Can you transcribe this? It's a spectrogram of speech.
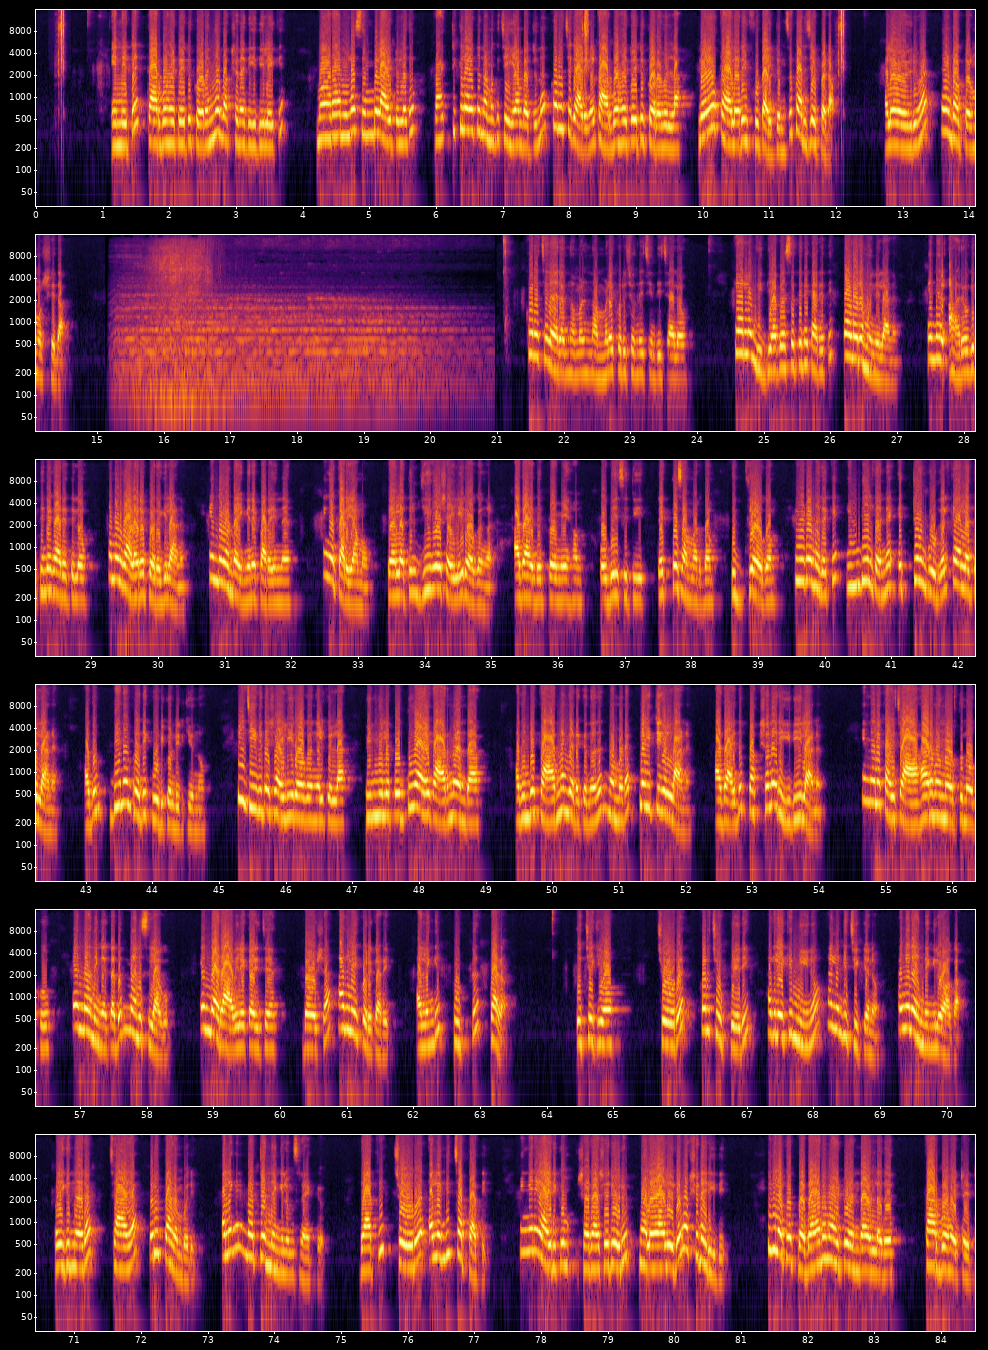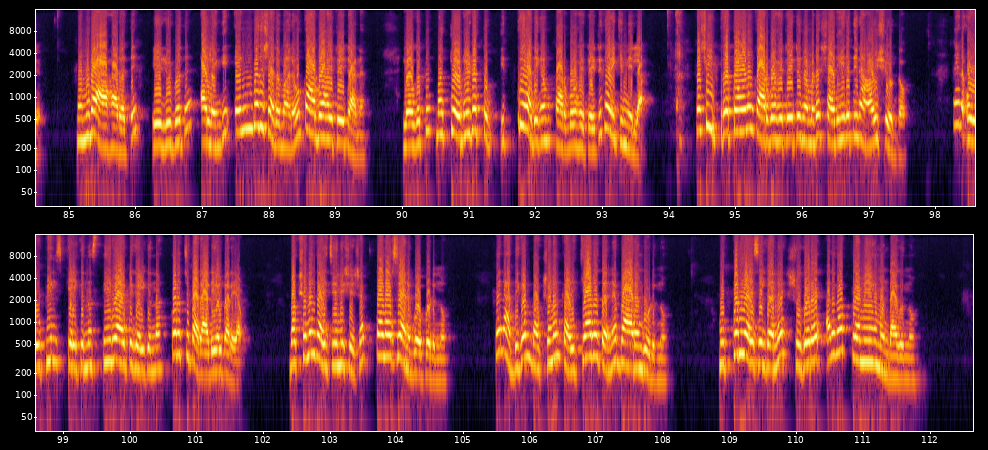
എന്നിട്ട് കാർബോഹൈഡ്രേറ്റ് കുറഞ്ഞ ഭക്ഷണ രീതിയിലേക്ക് മാറാനുള്ള സിമ്പിൾ ആയിട്ടുള്ളതും പ്രാക്ടിക്കൽ ആയിട്ട് നമുക്ക് ചെയ്യാൻ പറ്റുന്ന കുറച്ച് കാര്യങ്ങൾ. കാർബോഹൈഡ്രേറ്റ് കുറവുള്ള ലോ കാലറി ഫുഡ് ഐറ്റംസ് പരിചയപ്പെടാം. ഹലോ എവരിവൺ ഞാൻ ഡോക്ടർ മുർഷിദ. കുറച്ചു നേരം നമ്മൾ നമ്മളെ കുറിച്ചൊന്ന് ചിന്തിച്ചാലോ? കേരളം വിദ്യാഭ്യാസത്തിന്റെ കാര്യത്തിൽ വളരെ മുന്നിലാണ്. എന്നാൽ ആരോഗ്യത്തിന്റെ കാര്യത്തിലോ നമ്മൾ വളരെ പിറകിലാണ്. എന്തുകൊണ്ടാണ് ഇങ്ങനെ പറയുന്നത് നിങ്ങൾക്കറിയാമോ? കേരളത്തിൽ ജീവിതശൈലി രോഗങ്ങൾ അതായത് പ്രമേഹം ഒബേസിറ്റി രക്തസമ്മർദ്ദം ഹൃദ്രോഗം ഇവയുടെ നിരക്ക് ഇന്ത്യയിൽ തന്നെ ഏറ്റവും കൂടുതൽ കേരളത്തിലാണ്. അതും ദിനം പ്രതി കൂടിക്കൊണ്ടിരിക്കുന്നു. ഈ ജീവിതശൈലി രോഗങ്ങൾക്കുള്ള പിന്നിലെ പൊതുവായ കാരണം എന്താ? അതിന്റെ കാരണം കിടക്കുന്നത് നമ്മുടെ പ്ലേറ്റുകളിലാണ് അതായത് ഭക്ഷണ രീതിയിലാണ്. ഇന്നലെ കഴിച്ച ആഹാരം ഒന്ന് ഓർത്തു നോക്കൂ എന്നാ നിങ്ങൾക്കത് മനസ്സിലാകും. എന്താ രാവിലെ കഴിച്ച? ദോശ അതിലേക്കൊരു കറി. അല്ലെങ്കിൽ പുട്ട് പഴം. ഉച്ചയ്ക്കോ? ചോറ് കുറച്ച് ഉപ്പേരി അതിലേക്ക് മീനോ അല്ലെങ്കിൽ ചിക്കനോ. അങ്ങനെ എന്തെങ്കിലും ആകാം. വൈകുന്നേരം ചായ ഒരു പഴംപൊരി. അല്ലെങ്കിൽ മറ്റെന്തെങ്കിലും സ്നാക്ക് രാത്രി ചോറ് അല്ലെങ്കിൽ ചപ്പാത്തി. ഇങ്ങനെയായിരിക്കും ശരാശരി ഒരു മലയാളിയുടെ ഭക്ഷണ രീതി. ഇതിലൊക്കെ പ്രധാനമായിട്ടും എന്താ ഉള്ളത്? കാർബോഹൈഡ്രേറ്റ് നമ്മുടെ ആഹാരത്തിൽ എഴുപത് അല്ലെങ്കിൽ എൺപത് ശതമാനവും കാർബോഹൈഡ്രേറ്റ് ആണ്. ലോകത്ത് മറ്റൊരിടത്തും ഇത്രയധികം കാർബോഹൈഡ്രേറ്റ് കഴിക്കുന്നില്ല. പക്ഷെ ഇത്രത്തോളം കാർബോഹൈഡ്രേറ്റ് നമ്മുടെ ശരീരത്തിന് ആവശ്യമുണ്ടോ? ഞാൻ ഒ പിയിൽ കേൾക്കുന്ന സ്ഥിരമായിട്ട് കേൾക്കുന്ന കുറച്ച് പരാതികൾ പറയാം. ഭക്ഷണം കഴിച്ചതിന് ശേഷം തളർച്ച അനുഭവപ്പെടുന്നു. ഞാൻ അധികം ഭക്ഷണം കഴിക്കാതെ തന്നെ ഭാരം കൂടുന്നു. മുപ്പത് വയസ്സിൽ തന്നെ ഷുഗർ അഥവാ പ്രമേഹം ഉണ്ടാകുന്നു.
